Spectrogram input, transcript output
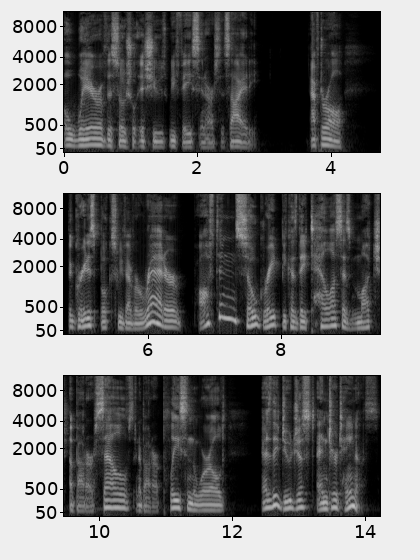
aware of the social issues we face in our society. After all, the greatest books we've ever read are often so great because they tell us as much about ourselves and about our place in the world as they do just entertain us.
